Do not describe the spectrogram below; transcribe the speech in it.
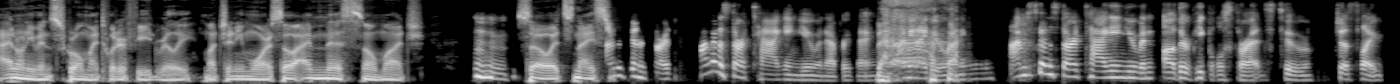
I don't even scroll my Twitter feed really much anymore. So I miss so much. hmm So it's nice. I'm just gonna start. I'm gonna start tagging you and everything. I mean, I do anyway. I'm just gonna start tagging you in other people's threads too, just like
